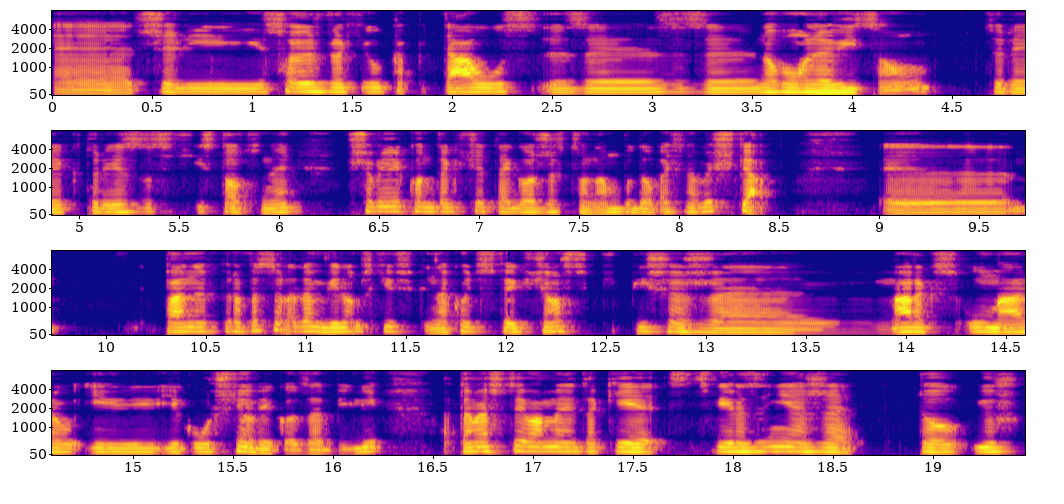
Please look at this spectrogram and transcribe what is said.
e, czyli sojusz wielkiego kapitału z, z, z nową lewicą, który, który jest dosyć istotny, szczególnie w kontekście tego, że chcą nam budować nowy świat. Pan profesor Adam Wielomski na końcu swojej książki pisze, że Marks umarł i jego uczniowie go zabili. Natomiast tutaj mamy takie stwierdzenie, że to już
